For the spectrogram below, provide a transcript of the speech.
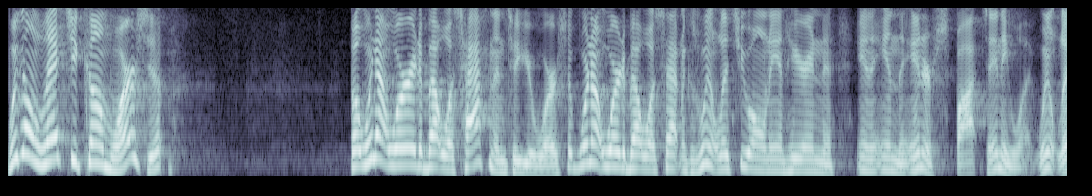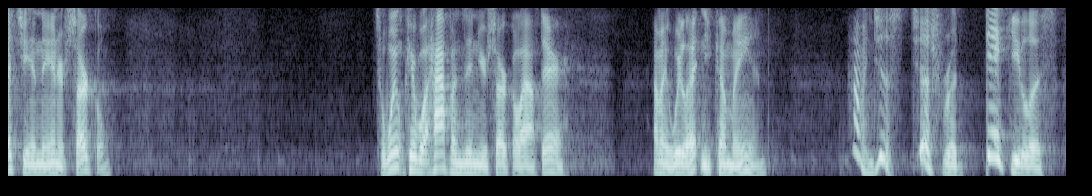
We're going to let you come worship, but we're not worried about what's happening to your worship. We're not worried about what's happening because we don't let you on in here in the, in, in the inner spots anyway. We don't let you in the inner circle. So we don't care what happens in your circle out there. I mean, we're letting you come in. I mean, just, just ridiculous,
